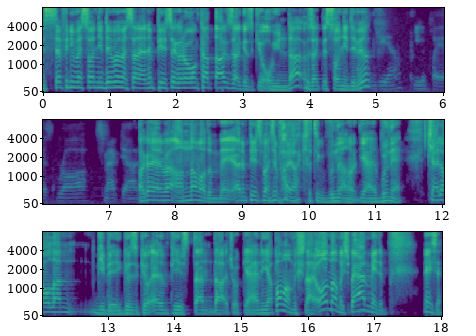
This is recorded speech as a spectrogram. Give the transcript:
Stephanie ve Sonya Deville mesela Aaron Pierce'e göre 10 kat daha güzel gözüküyor oyunda. Özellikle Sonya Deville. Aga yani ben anlamadım. Aaron Pierce bence bayağı kötü. Bu ne? Yani bu ne? Kele olan gibi gözüküyor Aaron Pierce'ten daha çok. Yani yapamamışlar. Olmamış. Beğenmedim. Neyse.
